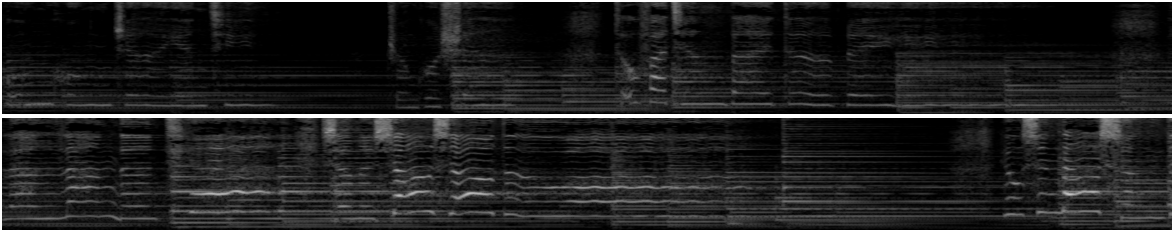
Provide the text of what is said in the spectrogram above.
红红着眼睛，转过身，头发渐白的背影，蓝蓝的天，下面小小的我。用心大声的。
